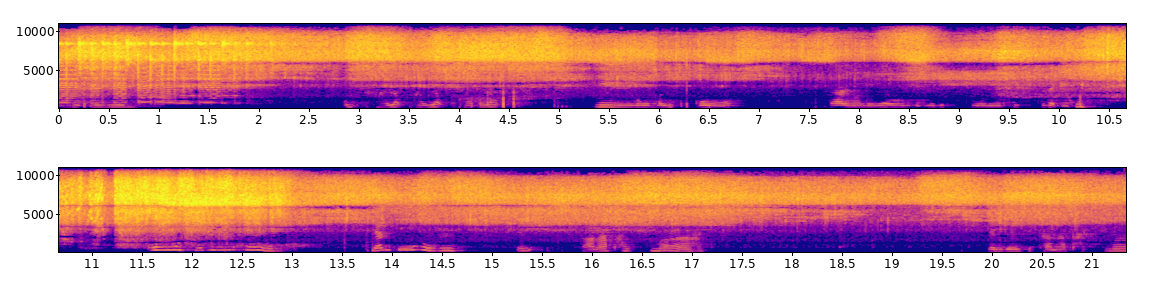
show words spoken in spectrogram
หายแล้วหายแล้วหายไปแล้วนี่โลมาริโก ได้มาแล้วโลมาริโกในที่ก็ได้อุ้ยอุ้ยเจ๊ดิเจ๊เจ๊ดิเป็นฐานะพลาสมาเป็นเดือนสถานะพลาสมา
